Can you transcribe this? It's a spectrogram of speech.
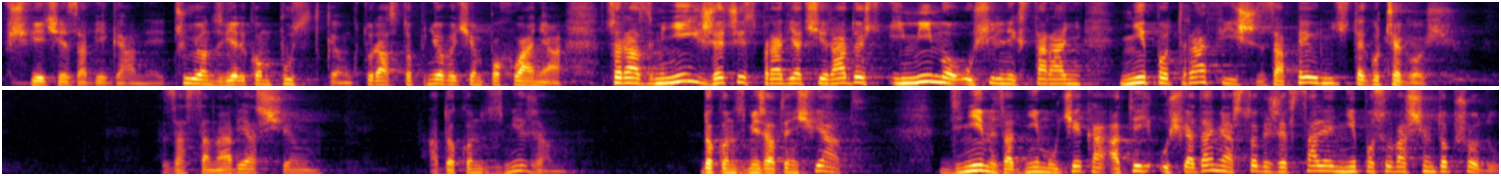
w świecie zabiegany, czując wielką pustkę, która stopniowo cię pochłania. Coraz mniej rzeczy sprawia ci radość i mimo usilnych starań nie potrafisz zapełnić tego czegoś. Zastanawiasz się, a dokąd zmierzam? Dokąd zmierza ten świat? Dniem za dniem ucieka, a ty uświadamiasz sobie, że wcale nie posuwasz się do przodu.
